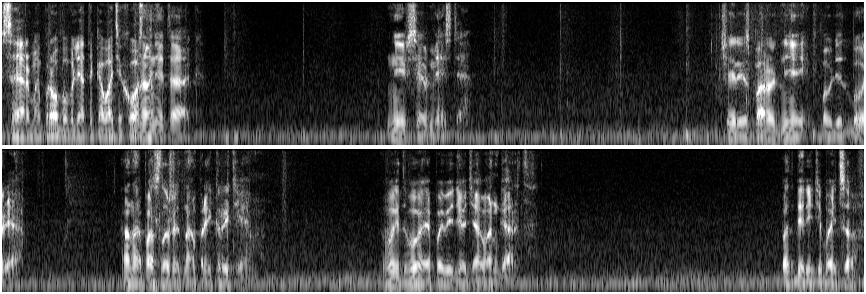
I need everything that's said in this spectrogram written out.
Сэр, мы пробовали атаковать их остров. Но не так. Не все вместе. Через пару дней будет буря. Она послужит нам прикрытием. Вы двое поведете авангард. Подберите бойцов.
